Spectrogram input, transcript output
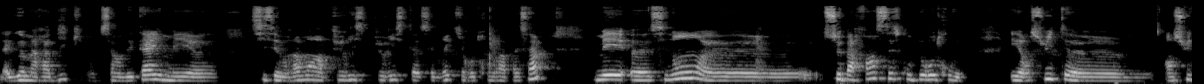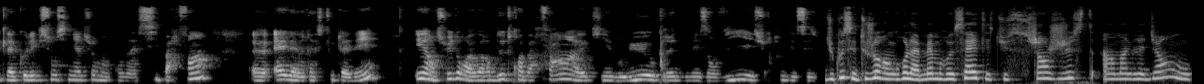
la gomme arabique, c'est un détail, mais si c'est vraiment un puriste puriste, c'est vrai qu'il retrouvera pas ça. Mais sinon, ce parfum, c'est ce qu'on peut retrouver. Et ensuite, euh, ensuite la collection signature, donc on a six parfums. Euh, elle, elle reste toute l'année. Et ensuite, on va avoir deux, trois parfums euh, qui évoluent au gré de mes envies et surtout des saisons. Du coup, c'est toujours en gros la même recette et tu changes juste un ingrédient ou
